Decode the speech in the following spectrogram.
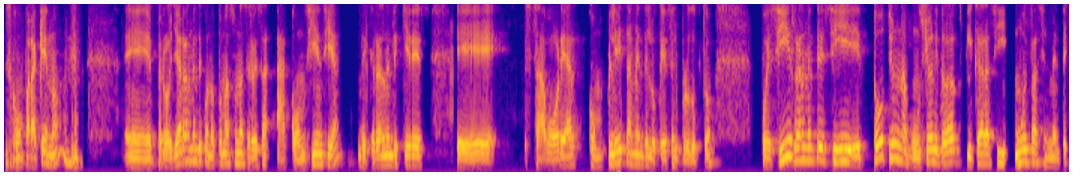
es como para qué, ¿no? Eh, pero ya realmente cuando tomas una cerveza a conciencia de que realmente quieres eh, saborear completamente lo que es el producto, pues sí, realmente sí, todo tiene una función y te lo voy a explicar así muy fácilmente.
